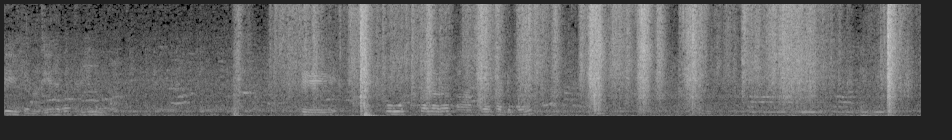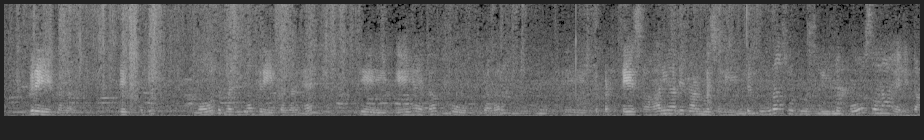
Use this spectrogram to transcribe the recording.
ਭੇਜ ਦੇਣਾ। ਇਹ ਹੈਗਾ 3 ਨੰਬਰ ਤੇ ਪੋਸਟ ਕਲਰ ਆ ਗਿਆ ਸਾਡੇ ਕੋਲ। ਗ੍ਰੇ ਕਲਰ ਦੇਖੋ ਜੀ, ਬਹੁਤ ਵਧੀਆ ਗ੍ਰੇ ਕਲਰ ਹੈ ਤੇ ਇਹ ਹੈਗਾ ਫੋਕ ਕਲਰ ਤੇ ਦੁਪੱਟੇ ਸਾਰਿਆਂ ਦੇ ਨਾਲ ਮਸਲੀਨ ਤੇ ਪੂਰਾ ਸੂਟ ਮਸਲੀਨ ਦਾ ਬਹੁਤ ਸੋਹਣਾ ਹੈ ਜਿੱਦਾਂ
